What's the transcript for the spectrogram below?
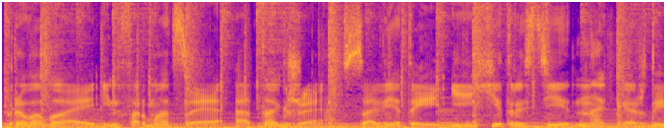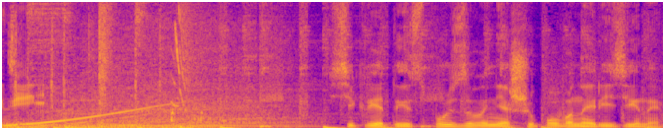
Правовая информация, а также советы и хитрости на каждый день. Секреты использования шипованной резины.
